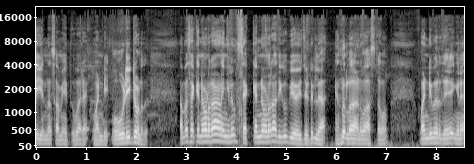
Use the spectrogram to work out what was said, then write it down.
ചെയ്യുന്ന സമയത്ത് വരെ വണ്ടി ഓടിയിട്ടുള്ളത്. അപ്പോൾ സെക്കൻഡ് ഓണറാണെങ്കിലും സെക്കൻഡ് ഓണർ അധികം ഉപയോഗിച്ചിട്ടില്ല എന്നുള്ളതാണ് വാസ്തവം. വണ്ടി വെറുതെ ഇങ്ങനെ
